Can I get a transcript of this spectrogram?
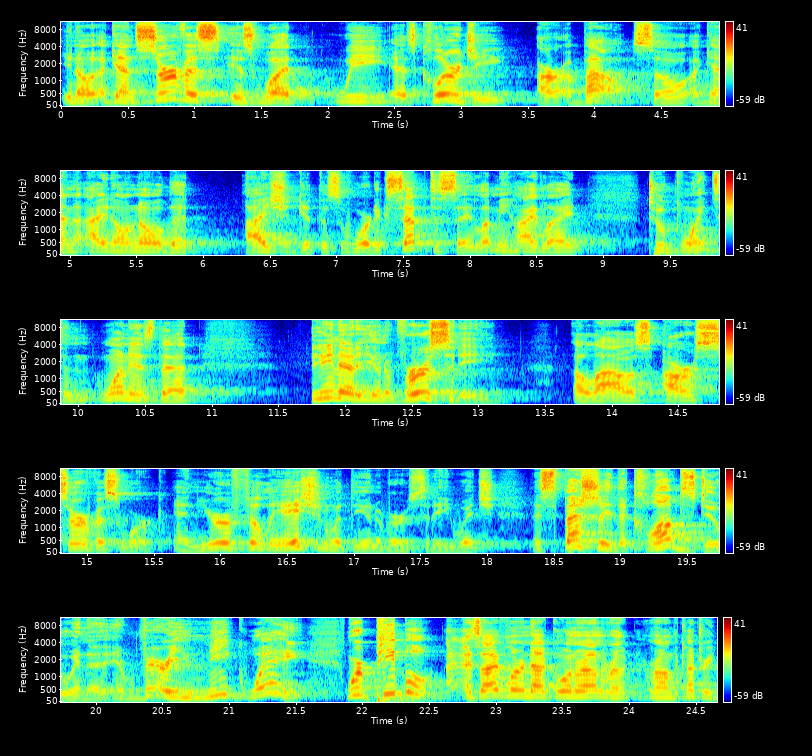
you know, again, service is what we as clergy are about. So, again, I don't know that I should get this award except to say, let me highlight two points. And one is that being at a university allows our service work and your affiliation with the university, which especially the clubs do in a, in a very unique way, where people, as I've learned out going around around the country,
